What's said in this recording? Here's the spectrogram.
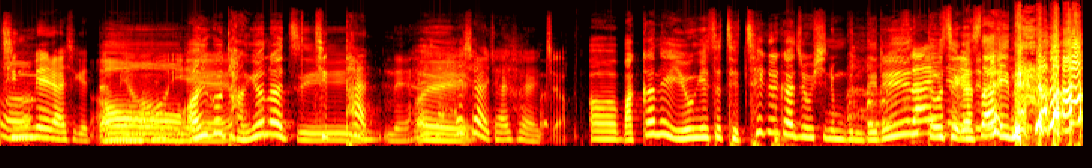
직매를 하시겠다며. 어, 예. 아 이거 당연하지. 직판. 네. 하셔, 예. 하셔야죠, 하셔야죠. 어, 막간을 이용해서 제 책을 가져오시는 분들은 또 제가 사인을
